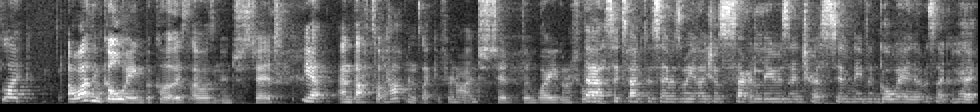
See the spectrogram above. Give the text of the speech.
Like I wasn't going because I wasn't interested. Yeah, And that's what happens. Like if you're not interested, then why are you gonna show up? that's exactly the same as me. I just started losing interest, didn't even go in. I was like, okay,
